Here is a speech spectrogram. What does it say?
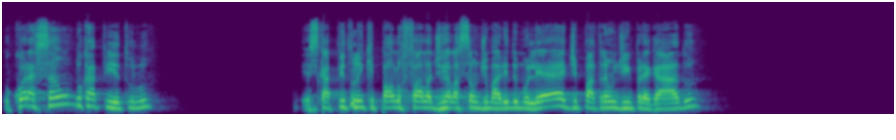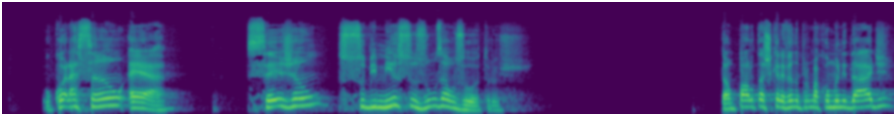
O coração do capítulo esse capítulo em que Paulo fala de relação de marido e mulher, de patrão e de empregado. O coração é: sejam submissos uns aos outros. Então, Paulo está escrevendo para uma comunidade,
